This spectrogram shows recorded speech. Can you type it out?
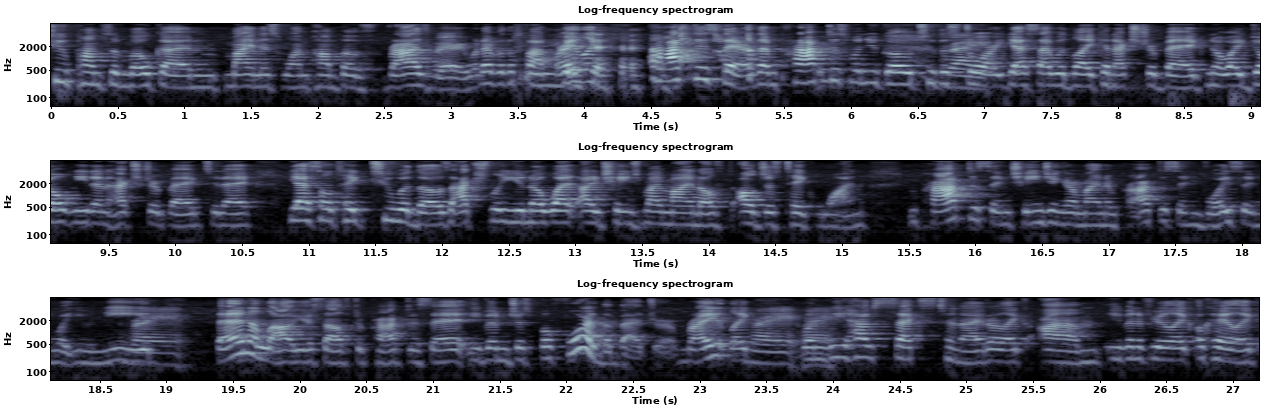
two pumps of mocha and minus one pump of raspberry whatever the fuck right? Like practice there then practice when you go to the Right. store. Yes i would like an extra bag. No i don't need an extra bag today. Yes i'll take two of those. Actually you know what? I changed my mind. I'll i'll just take one. And practicing changing your mind and practicing voicing what you need Right. then allow yourself to practice it even just before the bedroom right? Like Right. when we have sex tonight or like um even if you're like okay like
